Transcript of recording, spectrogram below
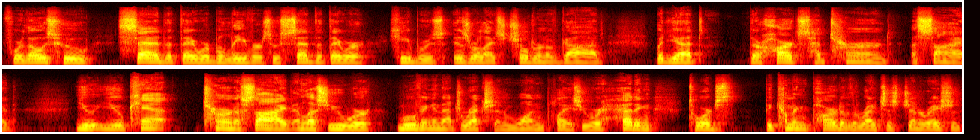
for those who said that they were believers, who said that they were Hebrews, Israelites, children of God, but yet their hearts had turned aside. You, you can't turn aside unless you were moving in that direction, one place. You were heading towards becoming part of the righteous generation.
